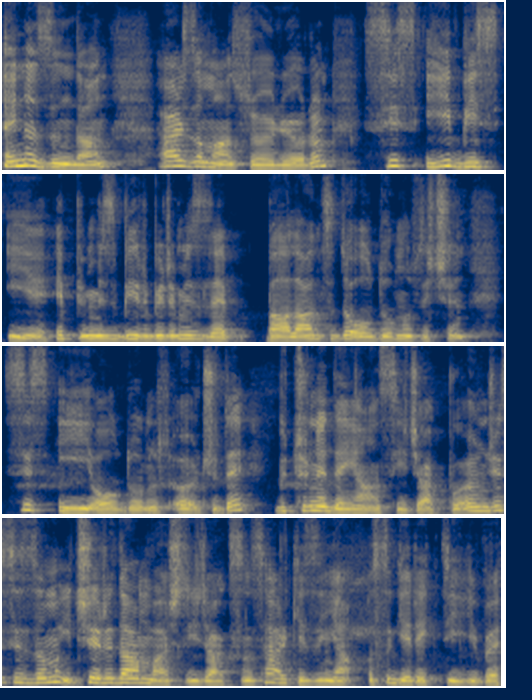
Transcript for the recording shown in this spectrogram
En azından her zaman söylüyorum siz iyi biz iyi. Hepimiz birbirimizle bağlantıda olduğumuz için siz iyi olduğunuz ölçüde bütüne de yansıyacak bu. Önce siz ama içeriden başlayacaksınız. Herkesin yapması gerektiği gibi.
